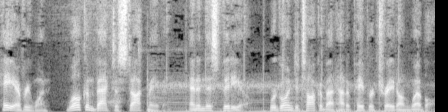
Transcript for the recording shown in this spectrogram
Hey everyone, welcome back to Stock Maven, and in this video, we're going to talk about how to paper trade on Webull.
